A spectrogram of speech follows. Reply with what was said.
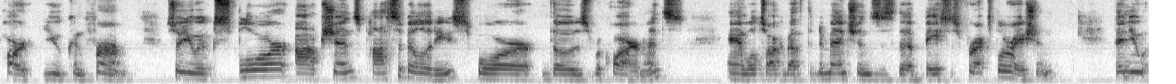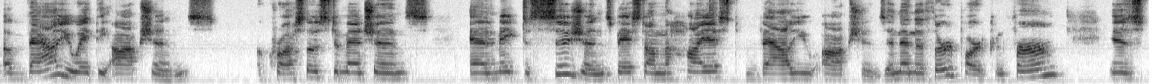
part you confirm. So you explore options, possibilities for those requirements, and we'll talk about the dimensions as the basis for exploration. Then you evaluate the options across those dimensions and make decisions based on the highest value options. And then the third part, confirm, is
